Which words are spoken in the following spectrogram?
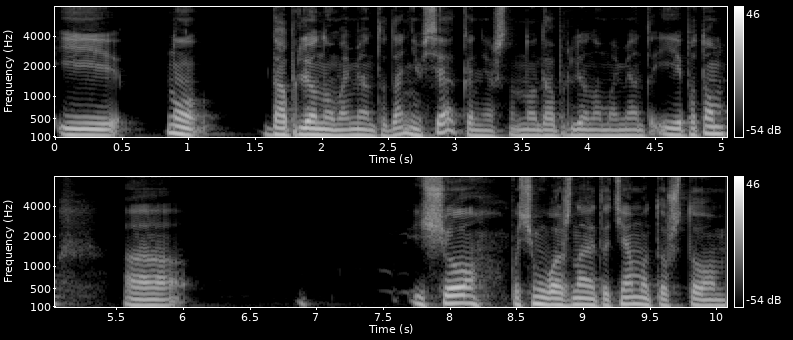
и, ну, до определенного момента, да, не все, конечно, но до определенного момента, и потом а, еще, почему важна эта тема, то, что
